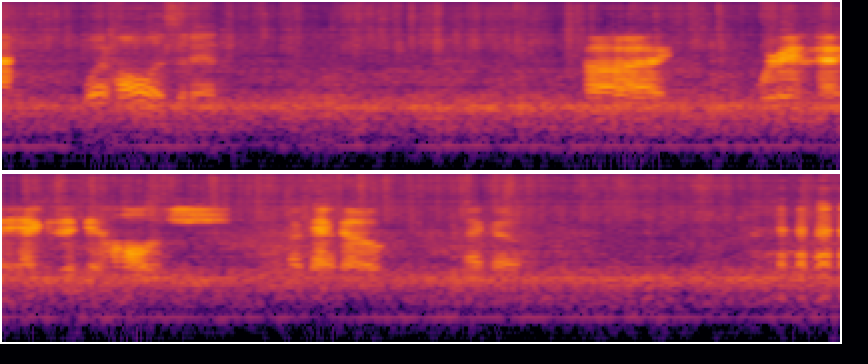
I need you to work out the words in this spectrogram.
Huh? What hall is it in? Uh, we're in the exit hall E. Okay. Echo. Echo.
